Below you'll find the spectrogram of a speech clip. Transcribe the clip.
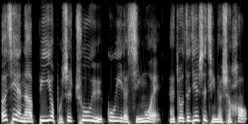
而且呢，B 又不是出于故意的行为来做这件事情的时候，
